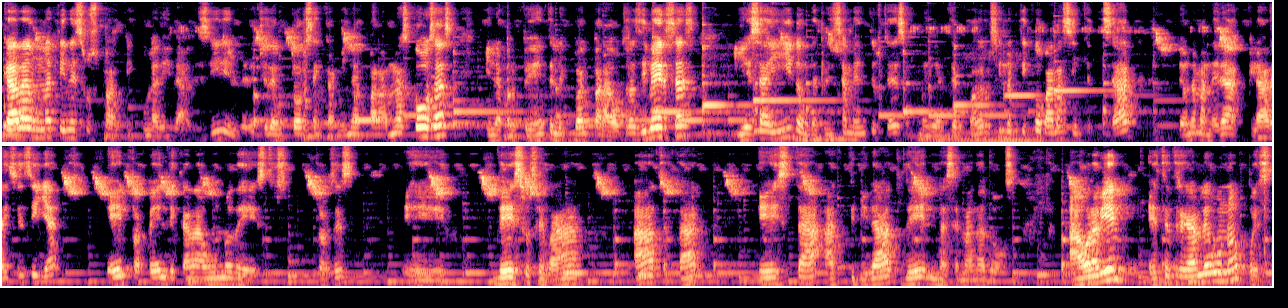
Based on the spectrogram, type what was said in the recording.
cada una tiene sus particularidades, ¿sí? El derecho de autor se encamina para unas cosas y la propiedad intelectual para otras diversas, y es ahí donde precisamente ustedes, mediante el cuadro sinóptico, van a sintetizar de una manera clara y sencilla el papel de cada uno de estos. Entonces, eh, de eso se va a tratar esta actividad de la semana 2. Ahora bien, este entregable 1, pues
